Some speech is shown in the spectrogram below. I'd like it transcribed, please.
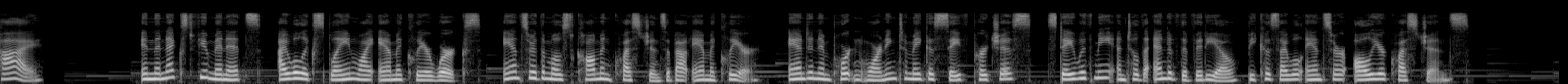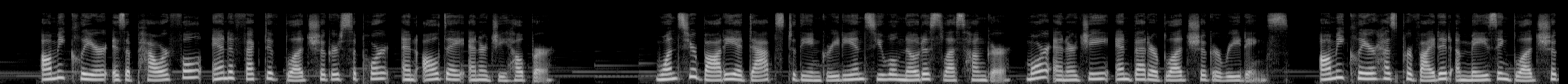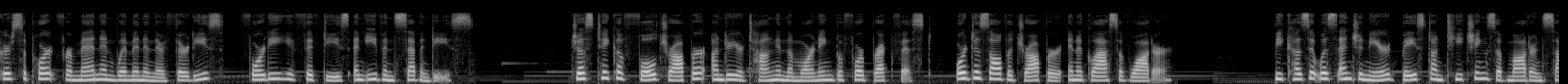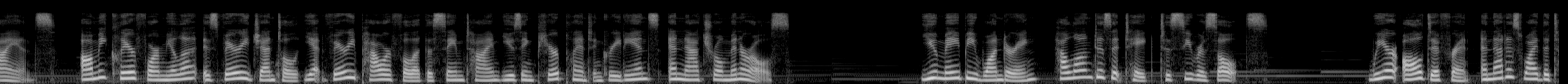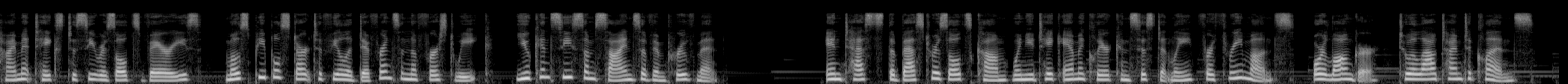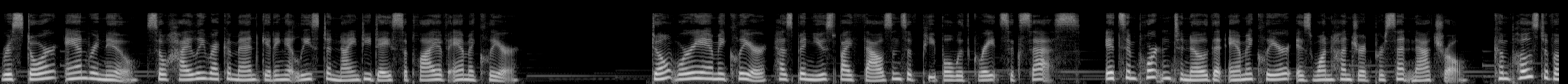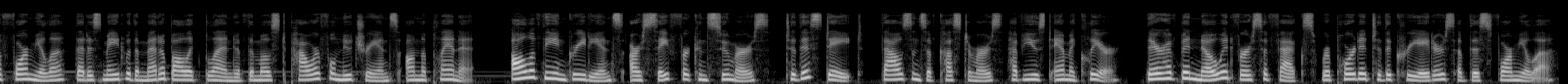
Hi. In the next few minutes, I will explain why AmiClear works, answer the most common questions about AmiClear, and an important warning to make a safe purchase, stay with me until the end of the video because I will answer all your questions. AmiClear is a powerful and effective blood sugar support and all-day energy helper. Once your body adapts to the ingredients you will notice less hunger, more energy and better blood sugar readings. AmiClear has provided amazing blood sugar support for men and women in their 30s, 40s, 50s and even 70s. Just take a full dropper under your tongue in the morning before breakfast, or dissolve a dropper in a glass of water. Because it was engineered based on teachings of modern science, AmiClear formula is very gentle yet very powerful at the same time using pure plant ingredients and natural minerals. You may be wondering, how long does it take to see results? We are all different and that is why the time it takes to see results varies, most people start to feel a difference in the first week. You can see some signs of improvement. In tests the best results come when you take AmiClear consistently for 3 months, or longer, to allow time to cleanse, restore and renew, so highly recommend getting at least a 90-day supply of AmiClear. Don't worry AmiClear has been used by thousands of people with great success. It's important to know that AmiClear is 100% natural, composed of a formula that is made with a metabolic blend of the most powerful nutrients on the planet. All of the ingredients are safe for consumers, to this date, thousands of customers have used AmiClear. There have been no adverse effects reported to the creators of this formula.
